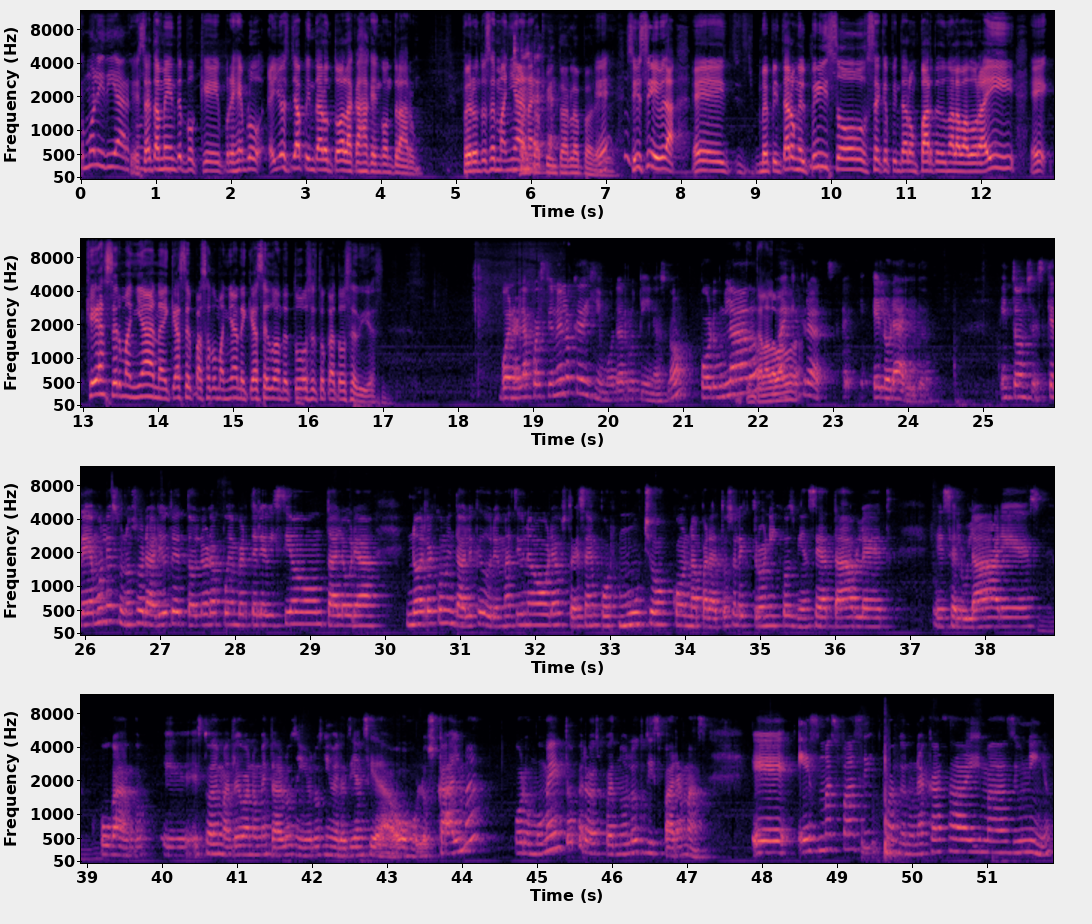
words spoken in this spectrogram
¿Cómo lidiar? con exactamente, porque, por ejemplo, ellos ya pintaron todas las cajas que encontraron. Pero entonces mañana... Falta pintar la pared. ¿Eh? Sí, sí, ¿verdad? me pintaron el piso, sé que pintaron parte de una lavadora ahí. ¿Qué hacer mañana y qué hacer pasado mañana y qué hacer durante todos estos 14 días? Bueno, la cuestión es lo que dijimos, las rutinas, ¿no? Por un lado, hay que crear el horario. Entonces, creémosles unos horarios de tal hora pueden ver televisión, tal hora no es recomendable que dure más de una hora, ustedes saben, por mucho con aparatos electrónicos, bien sea tablet, eh, celulares, jugando. Eh, esto además le van a aumentar a los niños los niveles de ansiedad. Ojo, los calma por un momento, pero después no los dispara más. Eh, es más fácil cuando en una casa hay más de un niño,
